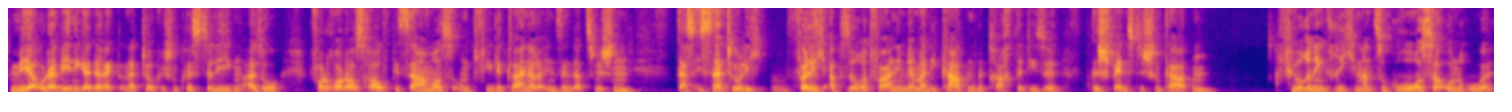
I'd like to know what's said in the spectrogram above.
mehr oder weniger direkt an der türkischen Küste liegen, also von Rhodos rauf bis Samos und viele kleinere Inseln dazwischen. Das ist natürlich völlig absurd, vor allem wenn man die Karten betrachtet, diese gespenstischen Karten, führen in Griechenland zu großer Unruhe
